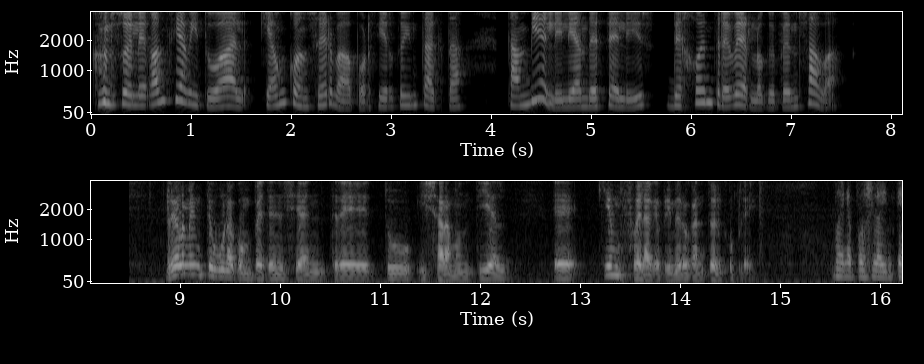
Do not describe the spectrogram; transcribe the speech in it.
Con su elegancia habitual, que aún conserva, por cierto, intacta, también Lilian de Celis dejó entrever lo que pensaba. Realmente hubo una competencia entre tú y Sara Montiel. Eh, ¿Quién fue la que primero cantó el cuplé? Bueno, pues lo, empe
